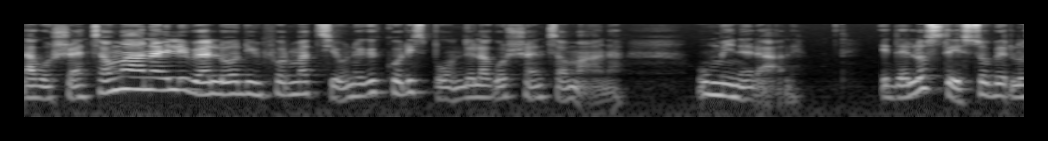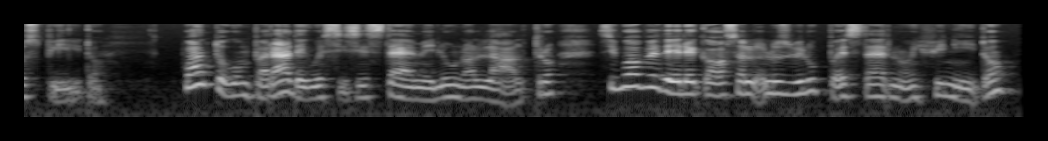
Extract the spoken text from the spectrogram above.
La coscienza umana è il livello di informazione che corrisponde alla coscienza umana, un minerale, ed è lo stesso per lo spirito. Quanto comparate questi sistemi l'uno all'altro, si può vedere cosa lo sviluppo esterno infinito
